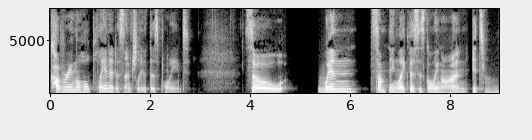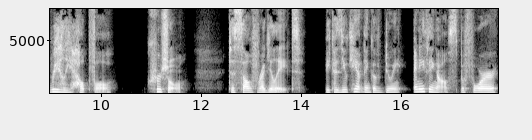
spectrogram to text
covering the whole planet essentially at this point. So when something like this is going on, it's really helpful, crucial to self regulate because you can't think of doing anything else before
